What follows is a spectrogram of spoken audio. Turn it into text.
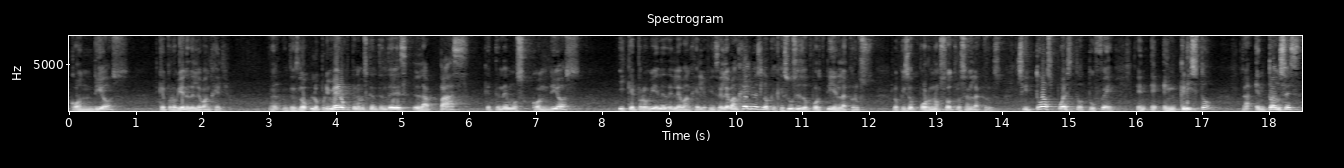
con Dios que proviene del Evangelio. ¿eh? Entonces, lo, primero que tenemos que entender es la paz que tenemos con Dios y que proviene del Evangelio. Fíjense, el Evangelio es lo que Jesús hizo por ti en la cruz, lo que hizo por nosotros en la cruz. Si tú has puesto tu fe en, Cristo, ¿ah? entonces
